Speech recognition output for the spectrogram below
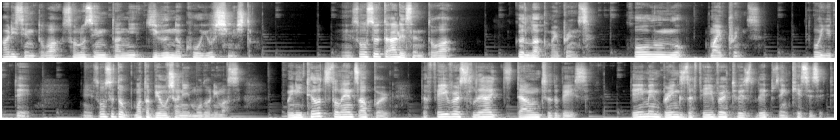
アリセントはその先端に自分の行為を示した。そうするとアリセントは Good luck, my prince. 幸運を、my prince. と言って、えそうするとまた描写に戻ります。When he tilts the lance upward, the favor slides down to the base. Damon brings the favor to his lips and kisses it.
